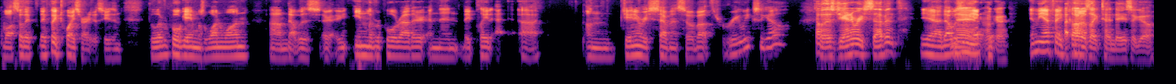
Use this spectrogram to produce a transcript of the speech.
well, so they they played twice already this season. The Liverpool game was one one. Um, that was uh, in Liverpool rather, and then they played uh, on January seventh, so about three weeks ago. Oh, that's January seventh. Yeah, that was Man, in the okay in the FA. I Cup. thought it was like ten days ago.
